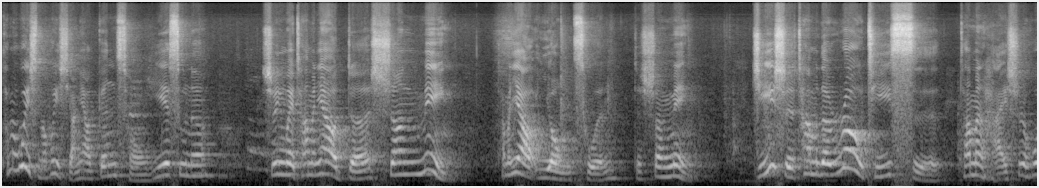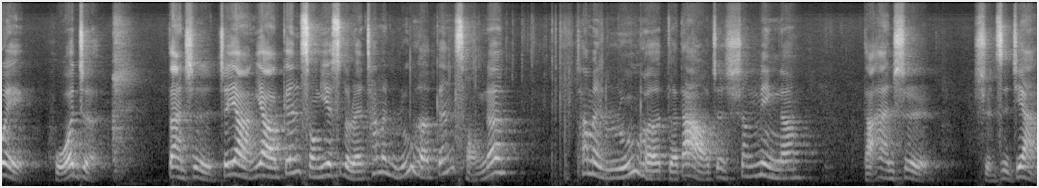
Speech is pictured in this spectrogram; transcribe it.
他们为什么会想要跟从耶稣呢？是因为他们要得生命，他们要永存的生命，即使他们的肉体死，他们还是会。活着，但是这样要跟从耶稣的人，他们如何跟从呢？他们如何得到这生命呢？答案是十字架。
